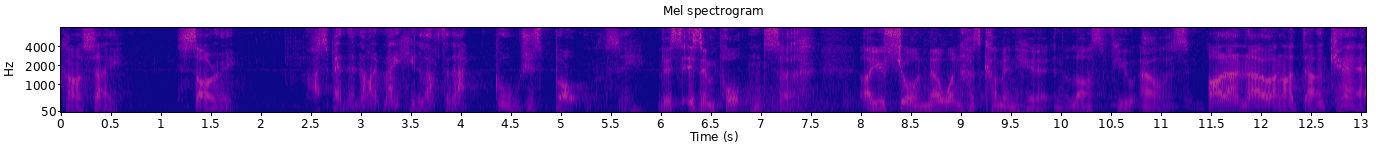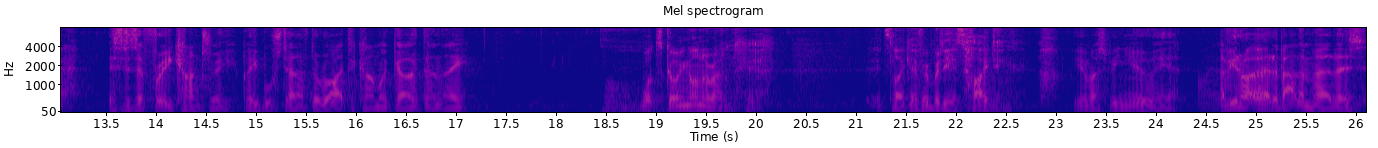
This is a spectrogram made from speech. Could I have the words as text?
Can't say. Sorry. I spent the night making love to that gorgeous bottle, see? This is important, sir. Are you sure no one has come in here in the last few hours? I don't know and I don't care. This is a free country. People still have the right to come and go, don't they? What's going on around here? It's like everybody is hiding. You must be new here. Have you not heard about the murders?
